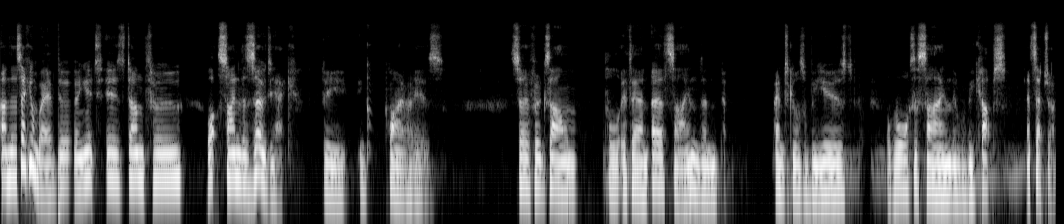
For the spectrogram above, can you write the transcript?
and the second way of doing it is done through what sign of the zodiac the inquirer is. So, for example, if they're an earth sign, then pentacles will be used. A water sign, there will be cups, etc.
